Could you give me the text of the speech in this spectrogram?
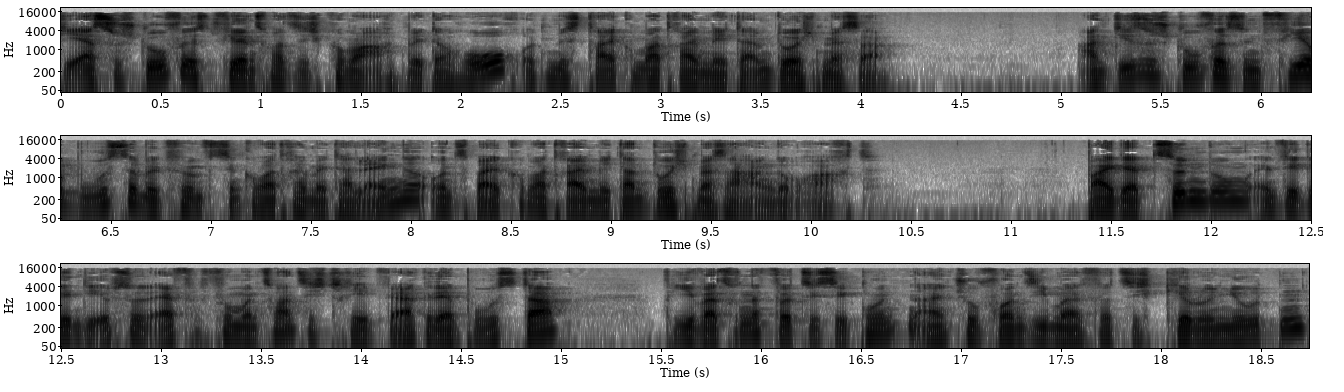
Die erste Stufe ist 24,8 Meter hoch und misst 3,3 Meter im Durchmesser. An diese Stufe sind vier Booster mit 15,3 Meter Länge und 2,3 Metern Durchmesser angebracht. Bei der Zündung entwickeln die YF-25-Triebwerke der Booster für jeweils 140 Sekunden einen Schub von 740 kN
